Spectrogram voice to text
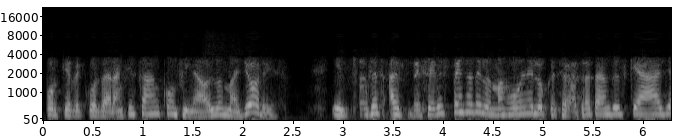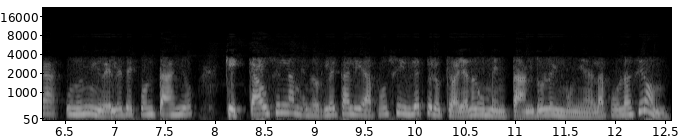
porque recordarán que estaban confinados los mayores. Y entonces, al crecer expensas de los más jóvenes, lo que se va tratando es que haya unos niveles de contagio que causen la menor letalidad posible, pero que vayan aumentando la inmunidad de la población.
